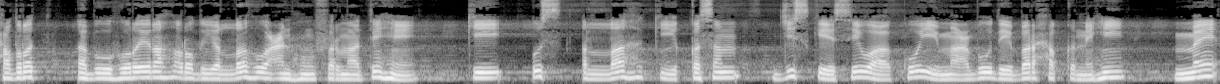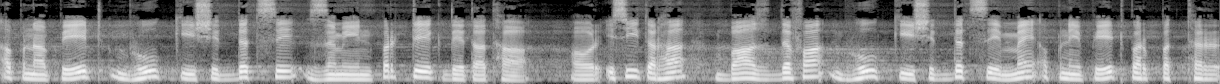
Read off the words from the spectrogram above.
حضرت ابو حریرہ رضی اللہ عنہ فرماتے ہیں کہ اس اللہ کی قسم جس کے سوا کوئی معبود برحق نہیں میں اپنا پیٹ بھوک کی شدت سے زمین پر ٹیک دیتا تھا اور اسی طرح بعض دفعہ بھوک کی شدت سے میں اپنے پیٹ پر پتھر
